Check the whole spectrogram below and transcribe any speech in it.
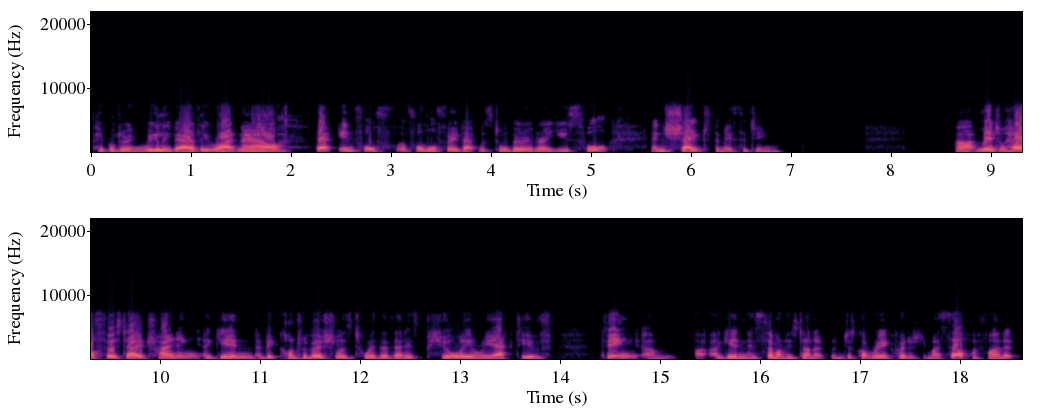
people doing really badly right now, that informal feedback was still very, very useful and shaped the messaging. Uh, mental health first aid training, again, a bit controversial as to whether that is purely a reactive thing. Um, again, as someone who's done it and just got reaccredited myself, I find it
